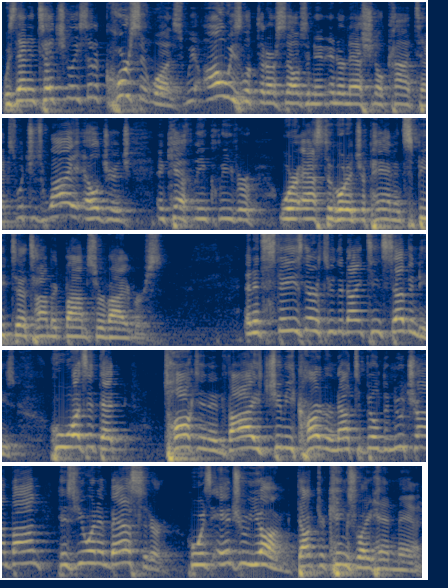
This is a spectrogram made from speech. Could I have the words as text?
was that intentional? He said, Of course it was. We always looked at ourselves in an international context, which is why Eldridge and Kathleen Cleaver were asked to go to Japan and speak to atomic bomb survivors. And it stays there through the 1970s. Who was it that talked and advised Jimmy Carter not to build a neutron bomb? His UN ambassador, who was Andrew Young, Dr. King's right hand man.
